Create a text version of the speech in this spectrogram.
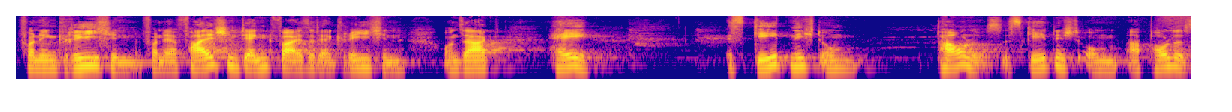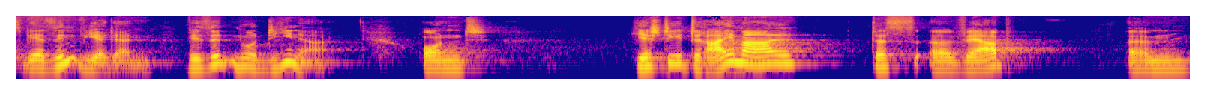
von den Griechen, von der falschen Denkweise der Griechen und sagt, hey, es geht nicht um Paulus, es geht nicht um Apollos. Wer sind wir denn? Wir sind nur Diener. Und hier steht dreimal das äh, Verb ähm,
